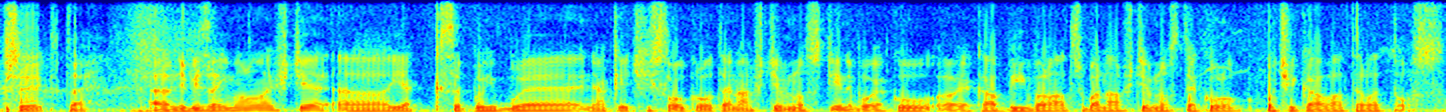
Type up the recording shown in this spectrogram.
Přijďte. Eh, mě by zajímalo ještě, eh, jak se pohybuje nějaké číslo okolo té návštěvnosti, nebo jakou, jaká bývalá třeba návštěvnost, jakou očekáváte letos?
